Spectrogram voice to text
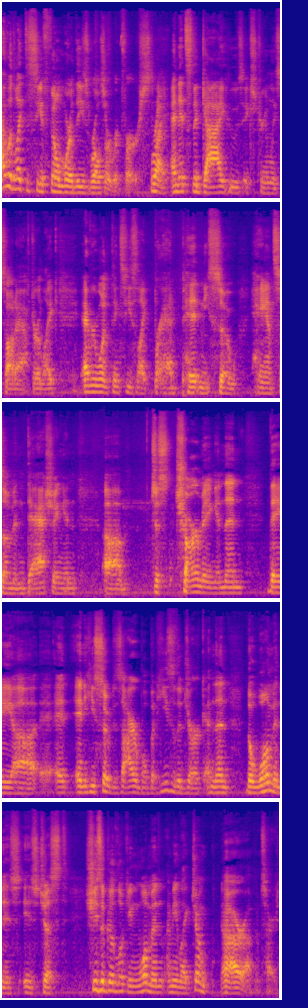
I would like to see a film where these roles are reversed. Right. And it's the guy who's extremely sought after. Like, everyone thinks he's like Brad Pitt and he's so handsome and dashing and um, just charming. And then they, uh, and, and he's so desirable, but he's the jerk. And then the woman is, is just. She's a good-looking woman. I mean, like Joan, uh, or uh, I'm sorry,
